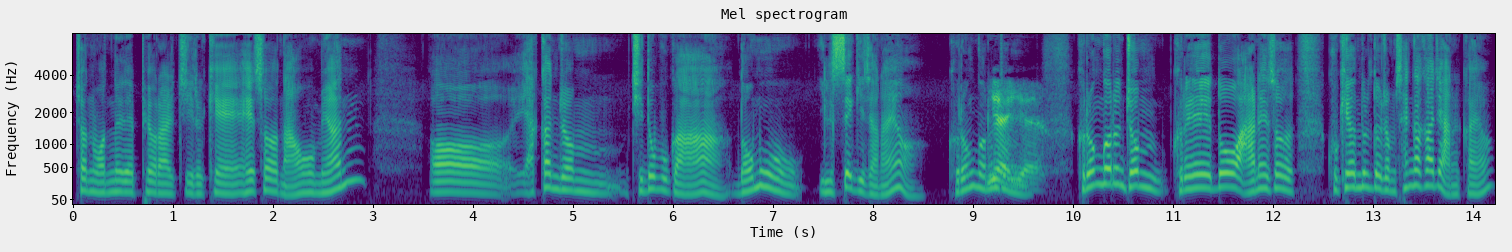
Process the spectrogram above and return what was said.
전 원내대표랄지 이렇게 해서 나오면, 어, 약간 좀 지도부가 너무 일색이잖아요. 그런 거는 예, 좀 예. 그런 거는 좀 그래도 안에서 국회의원들도 좀 생각하지 않을까요?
